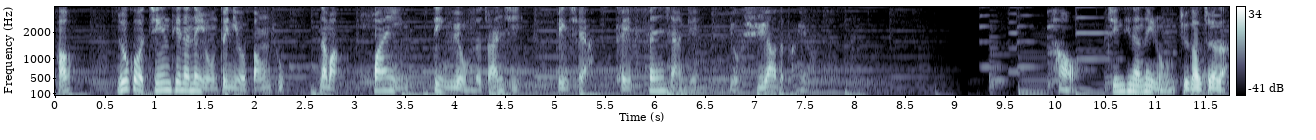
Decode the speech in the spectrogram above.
好，如果今天的内容对你有帮助，那么欢迎订阅我们的专辑，并且啊，可以分享给有需要的朋友。好，今天的内容就到这了。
